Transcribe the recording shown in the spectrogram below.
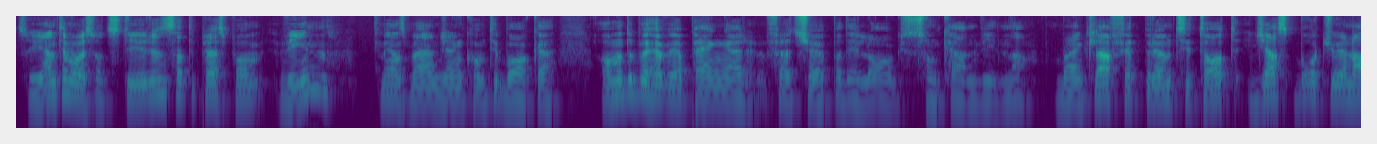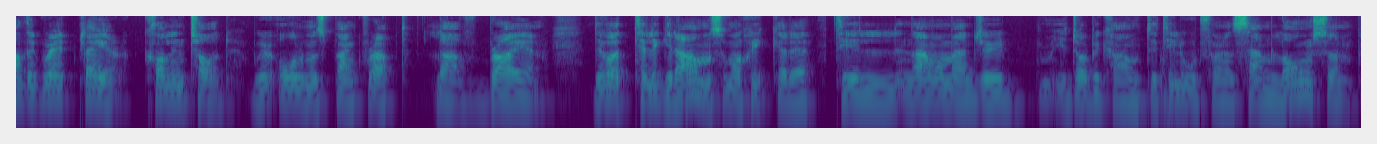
Så egentligen var det så att styrelsen satte press på dem, vinn medan managern kom tillbaka ja men då behöver jag pengar för att köpa det lag som kan vinna. Brian Clough, ett berömt citat. Just bought you another great player, Colin Todd. We're almost bankrupt. Love Brian. Det var ett telegram som han skickade till när han var manager i Derby County till ordföranden Sam Longson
